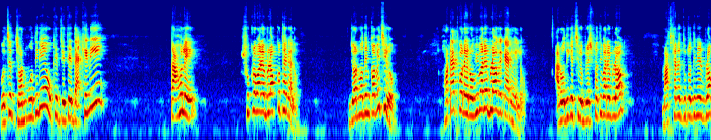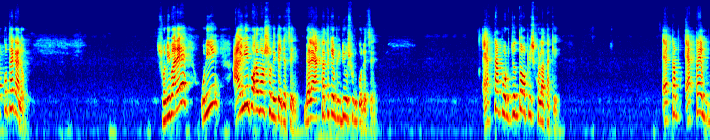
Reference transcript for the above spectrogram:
বলছে, জন্মদিনে ওকে যেতে দেখেনি? তাহলে শুক্রবারে ব্লগ কোথায় গেল? জন্মদিন কবে ছিল? হঠাৎ করে রবিবারে ব্লগে কেন এলো? আর ওদিকে ছিল বৃহস্পতিবারে ব্লগ? মাঝখানে দুটো দিনের ব্লগ কোথায় গেল? শনিবারে উনি আইনি পরামর্শ নিতে গেছে। বেলা একটা থেকে ভিডিও শুরু করেছে। একটা পর্যন্ত অফিস খোলা থাকে। একটা, একটায়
